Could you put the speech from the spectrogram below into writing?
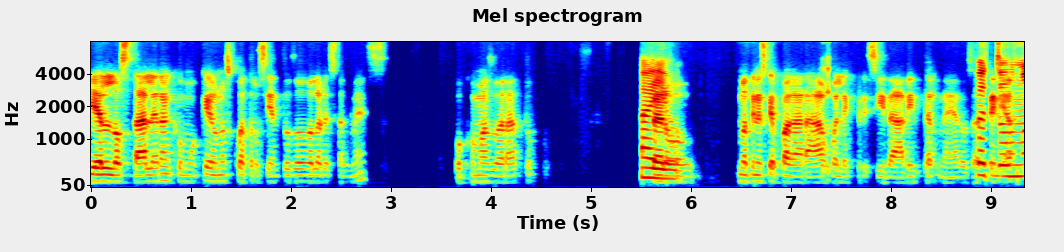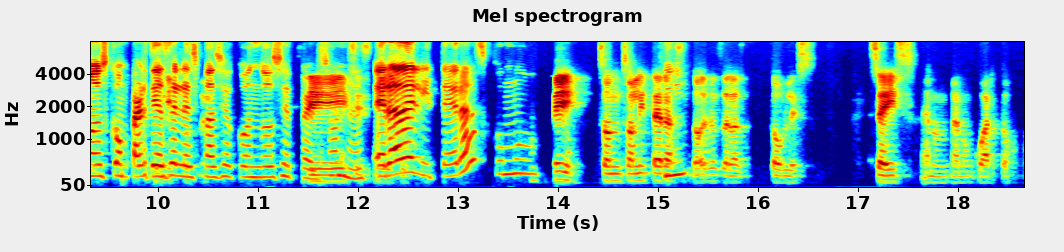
y el hostal eran como que unos 400 dólares al mes, un poco más barato. pero no tienes que pagar agua, electricidad, internet. O sea, pero todos modos compartías el espacio con 12 personas. ¿Era de literas? ¿Cómo? Sí, son, son literas, dos de las dobles, seis en un, en un cuarto.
